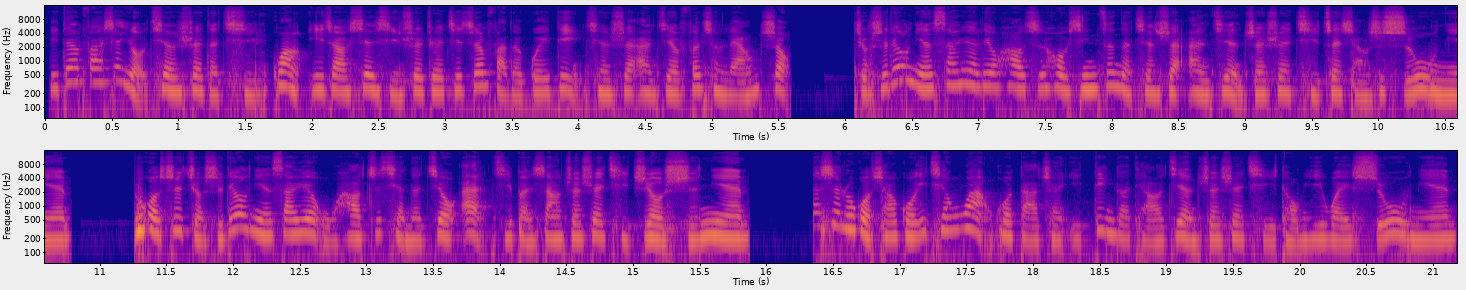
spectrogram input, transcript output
一旦发现有欠税的情况，依照现行税捐稽征法的规定，欠税案件分成两种。九十六年三月六号之后新增的欠税案件，追税期最长是十五年；如果是九十六年三月五号之前的旧案，基本上追税期只有十年。但是如果超过一千万或达成一定的条件，追税期统一为十五年。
